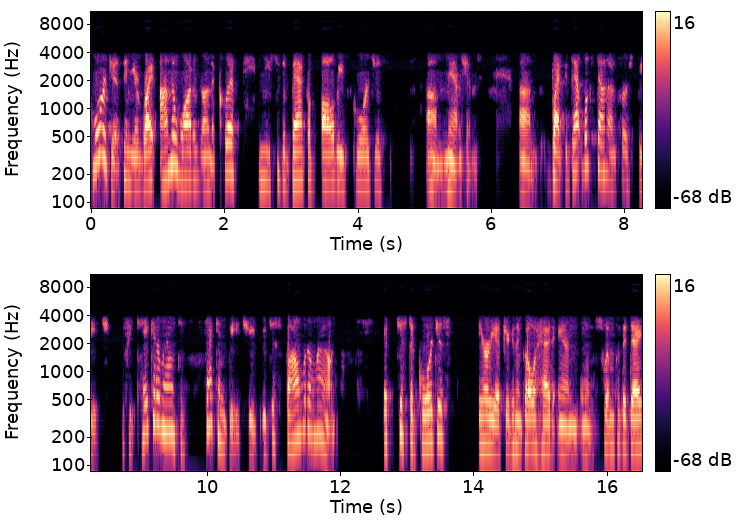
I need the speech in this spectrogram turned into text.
gorgeous. And you're right on the water, you're on the cliff, and you see the back of all these gorgeous um, mansions. Um, but that looks down on First Beach. If you take it around to Second Beach, you, you just follow it around. It's just a gorgeous area if you're going to go ahead and, and swim for the day.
